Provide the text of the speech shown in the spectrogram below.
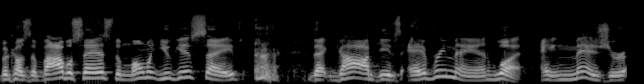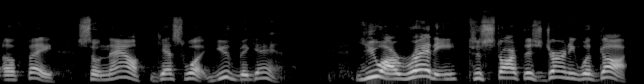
Because the Bible says the moment you get saved, that God gives every man what? A measure of faith. So now, guess what? You've began you are ready to start this journey with God.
